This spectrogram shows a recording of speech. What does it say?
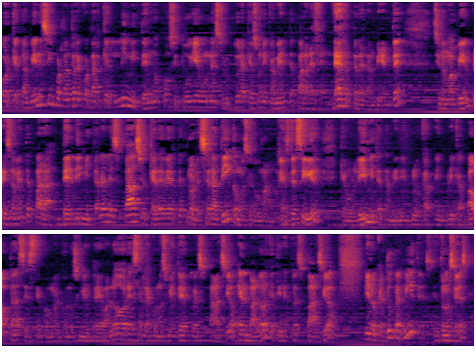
Porque también es importante recordar que el límite no constituye una estructura que es únicamente para defenderte del ambiente, sino más bien precisamente para delimitar el espacio que ha de verte florecer a ti como ser humano. Es decir, que un límite también implica, implica pautas este, como el conocimiento de valores, el reconocimiento de tu espacio, el valor que tiene tu espacio y lo que tú permites. Entonces,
